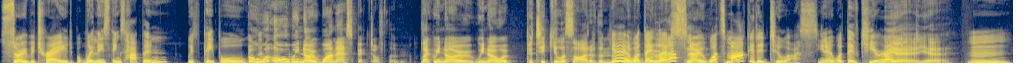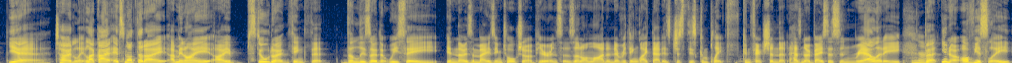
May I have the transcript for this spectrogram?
so betrayed but when these things happen with people? Or, or we know one aspect of them. Like we know we know a particular side of them. That yeah, really what they let us know, what's marketed to us, you know, what they've curated. Yeah, yeah. Mm. Yeah, totally. Like I it's not that I I mean I I still don't think that the Lizzo that we see in those amazing talk show appearances and online and everything like that is just this complete confection that has no basis in reality. No. But, you know, obviously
